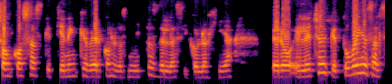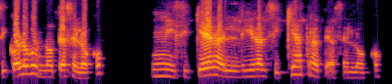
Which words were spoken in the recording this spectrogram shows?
son cosas que tienen que ver con los mitos de la psicología, pero el hecho de que tú vayas al psicólogo no te hace loco, ni siquiera el ir al psiquiatra te hace loco,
